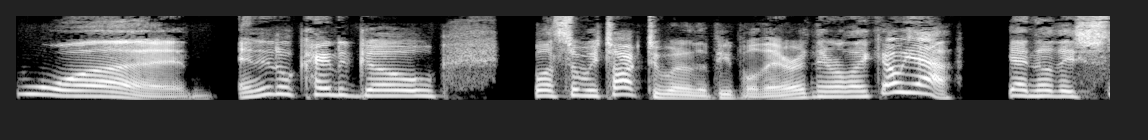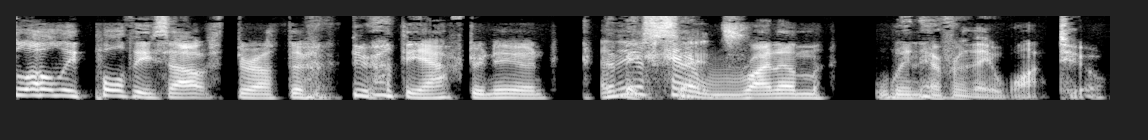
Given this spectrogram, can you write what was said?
one. And it'll kind of go. Well, so we talked to one of the people there and they were like, oh, yeah. Yeah, no, they slowly pull these out throughout the throughout the afternoon and That they just kind of run them whenever they want to.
